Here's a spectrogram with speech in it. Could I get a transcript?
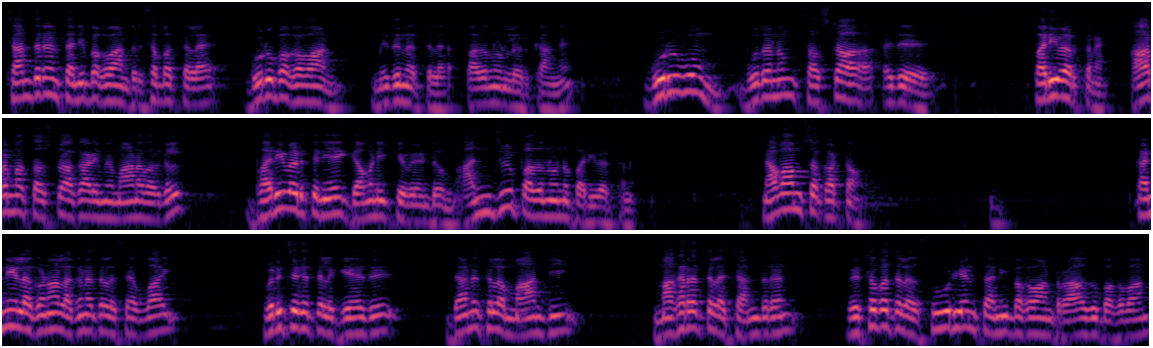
சந்திரன் சனி பகவான் ரிஷபத்தில் குரு பகவான் மிதுனத்தில் பதினொன்றில் இருக்காங்க. குருவும் புதனும் சஷ்டா இது பரிவர்த்தனை. ஆரம்ப சஷ்டா அகாடமி மாணவர்கள் பரிவர்த்தனையை கவனிக்க வேண்டும். அஞ்சு பதினொன்று பரிவர்த்தனை. நவாம்ச கட்டம். கன்னி லக்னம் லக்னத்தில் செவ்வாய் விருச்சகத்தில் கேது தனுசில் மாந்தி மகரத்தில் சந்திரன் ரிஷபத்தில் சூரியன் சனி பகவான் ராகு பகவான்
